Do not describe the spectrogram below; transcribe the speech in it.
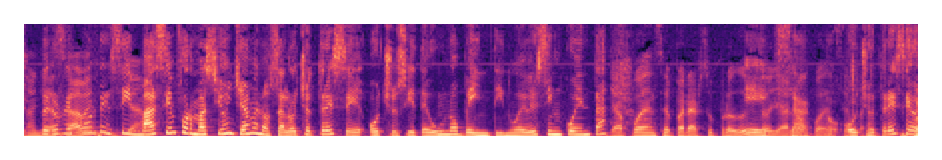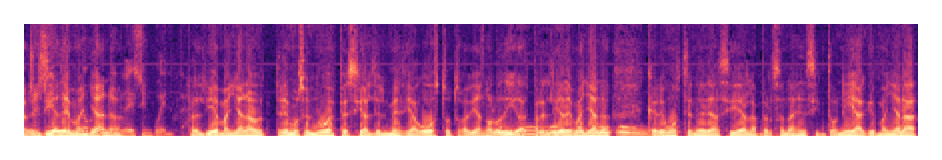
Bueno, Pero saben, recuerden, sí, ya. más información, llámenos al 813-871-2950. Ya pueden separar su producto, ya lo pueden Exacto, separar. 813 Para el día de mañana. 2950 Para el día de mañana tenemos el nuevo especial del mes de agosto. Todavía no lo digas. Para el día de Uh, mañana uh, uh, uh. queremos tener así a las personas en sintonía. Que mañana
